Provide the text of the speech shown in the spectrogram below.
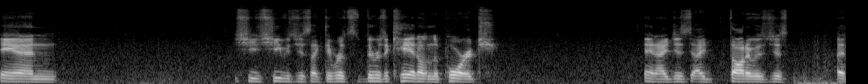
And she she was just like there was there was a kid on the porch and I just I thought it was just a,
